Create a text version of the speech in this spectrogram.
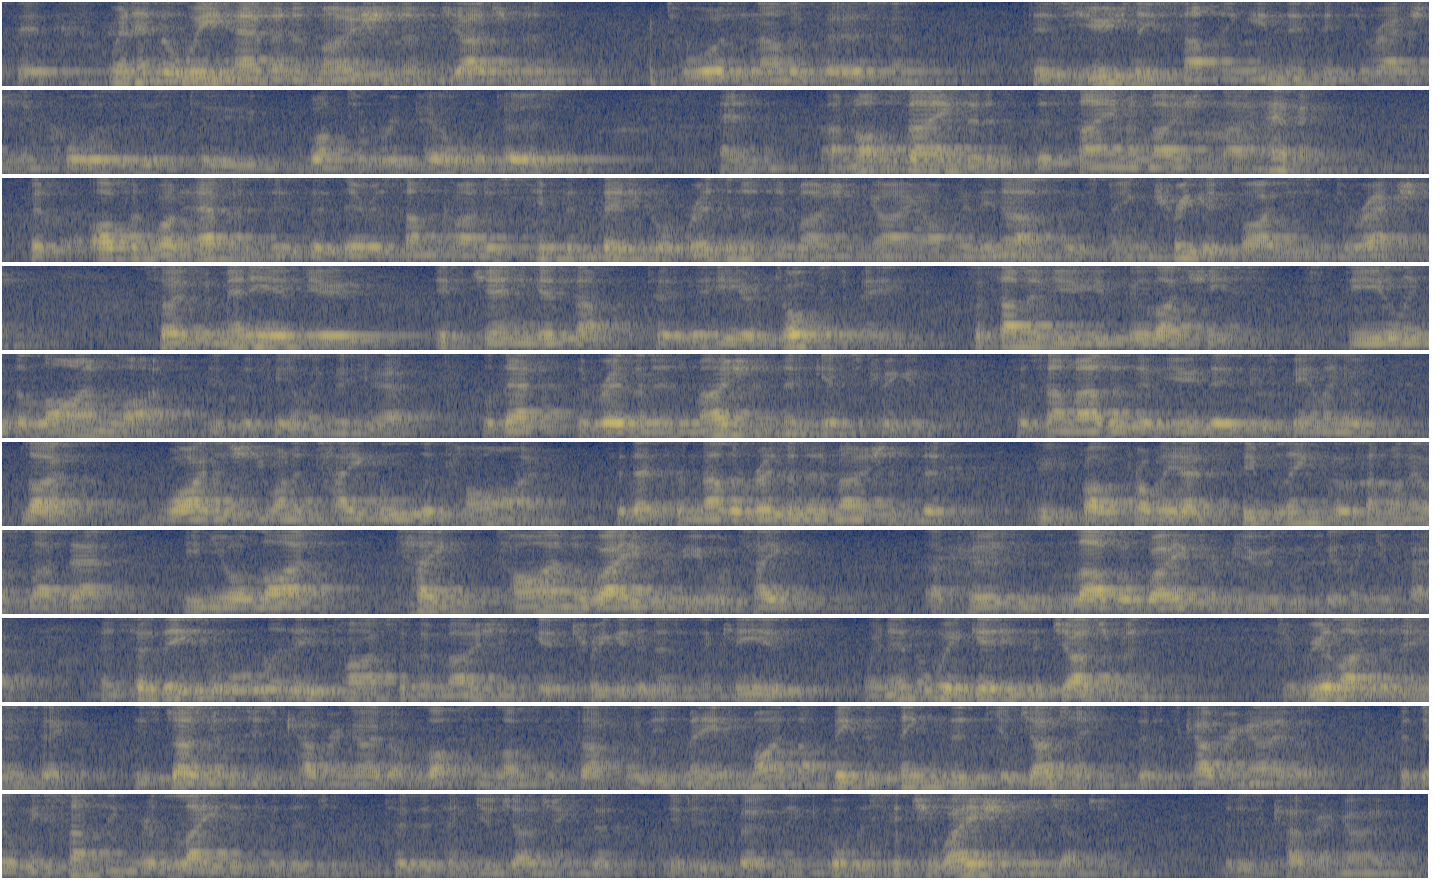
said. Whenever we have an emotion of judgment towards another person, there's usually something in this interaction that causes us to want to repel the person. And I'm not saying that it's the same emotion they're having, but often what happens is that there is some kind of sympathetic or resonant emotion going on within us that's being triggered by this interaction. So for many of you, if Jen gets up to here and talks to me, for some of you, you feel like she's stealing the limelight, is the feeling that you have. Well, that's the resonant emotion that gets triggered. For some others of you, there's this feeling of like, why does she want to take all the time? So that's another resonant emotion that you've probably had siblings or someone else like that in your life take time away from you or take a person's love away from you is the feeling you've had. And so these, all of these types of emotions get triggered in us, and the key is whenever we get into judgment, to realise that, hang on a sec, this judgment is just covering over lots and lots of stuff within me. It might not be the thing that you're judging that it's covering over, but there will be something related to the, to the thing you're judging that it is certainly, or the situation you're judging that is covering over.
